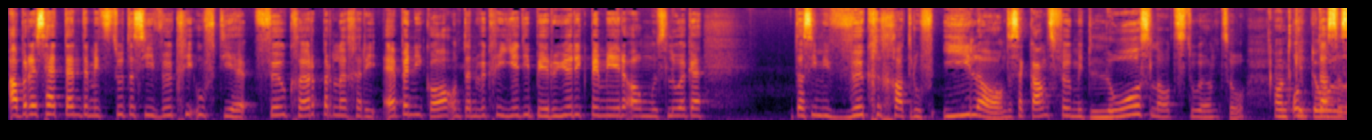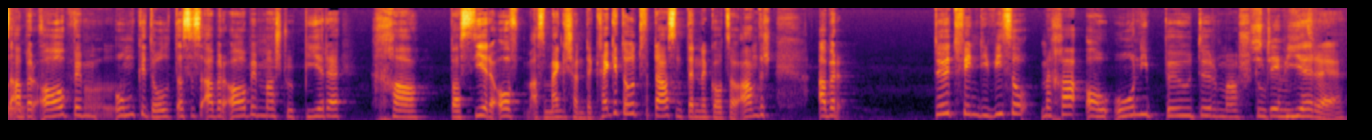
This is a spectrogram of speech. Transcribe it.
Aber es hat dann damit zu tun, dass ich wirklich auf die viel körperlichere Ebene gehe und dann wirklich jede Berührung bei mir auch muss schauen, dass ich mich wirklich darauf einlassen kann. Und das hat ganz viel mit Loslassen zu tun und so. Und dass es Geduld. aber auch beim Ungeduld, dass es aber auch beim Masturbieren kann passieren. Oft, also manchmal habe ich dann keine Geduld für das und dann geht es auch anders. Aber dort finde ich, wieso, man kann auch ohne Bilder masturbieren.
